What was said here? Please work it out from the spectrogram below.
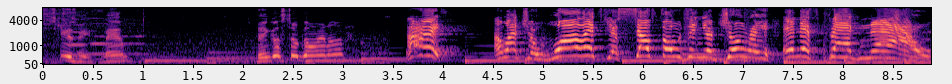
Excuse me, ma'am. Is bingo still going on? All right! I want your wallets, your cell phones, and your jewelry in this bag now!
